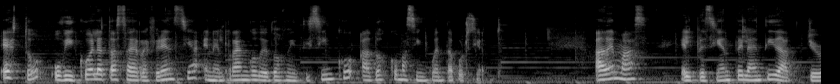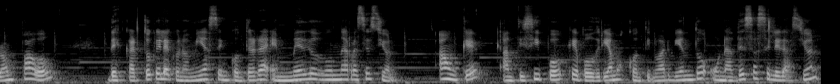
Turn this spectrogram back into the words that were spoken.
Esto ubicó a la tasa de referencia en el rango de 2,25 a 2,50%. Además, el presidente de la entidad, Jerome Powell, descartó que la economía se encontrara en medio de una recesión, aunque anticipó que podríamos continuar viendo una desaceleración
